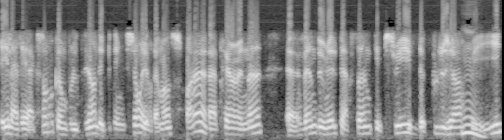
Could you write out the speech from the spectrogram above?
et la réaction, comme vous le disiez en début d'émission, est vraiment super. Après un an, 22 euh, 000 personnes qui me suivent de plusieurs hmm. pays.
